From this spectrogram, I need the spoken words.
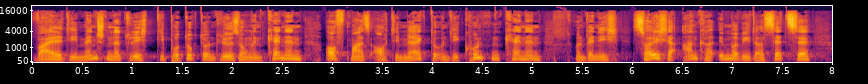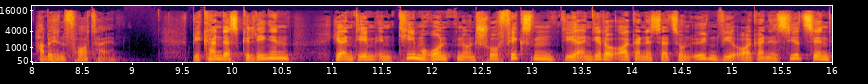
weil die Menschen natürlich die Produkte und Lösungen kennen, oftmals auch die Märkte und die Kunden kennen. Und wenn ich solche Anker immer wieder setze, habe ich einen Vorteil. Wie kann das gelingen? Ja, indem in Teamrunden und Showfixen, die ja in jeder Organisation irgendwie organisiert sind,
